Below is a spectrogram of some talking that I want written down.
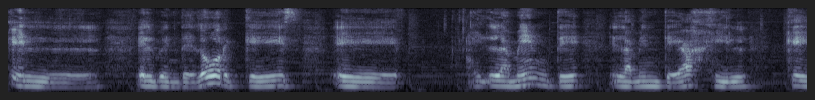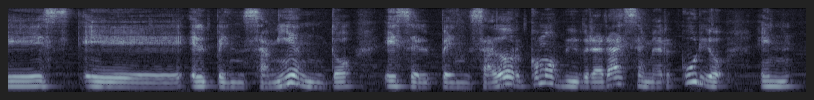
el, vendedor, que es eh, la mente, la mente ágil, que es eh, el pensamiento, es el pensador. ¿Cómo vibrará ese Mercurio en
